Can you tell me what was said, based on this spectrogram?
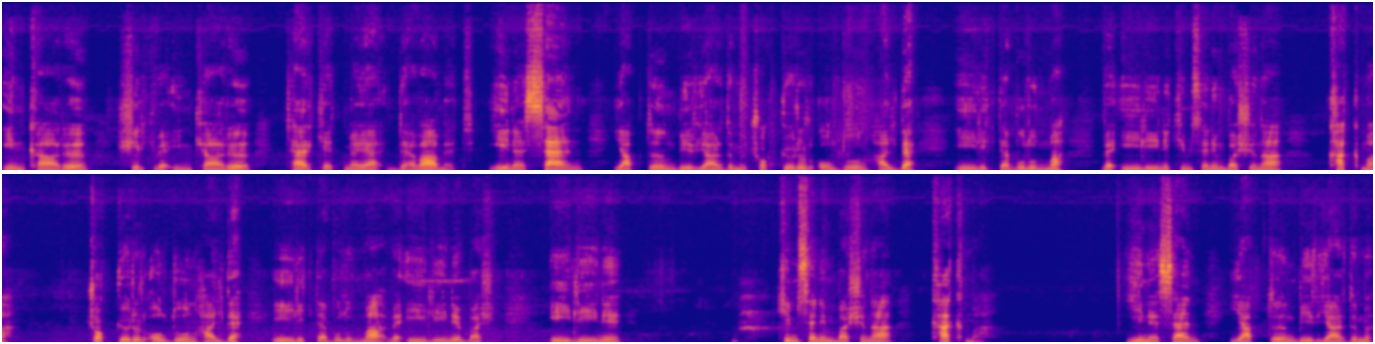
inkarı, şirk ve inkarı terk etmeye devam et. Yine sen yaptığın bir yardımı çok görür olduğun halde iyilikte bulunma ve iyiliğini kimsenin başına kakma. Çok görür olduğun halde iyilikte bulunma ve iyiliğini baş iyiliğini kimsenin başına kakma. Yine sen yaptığın bir yardımı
